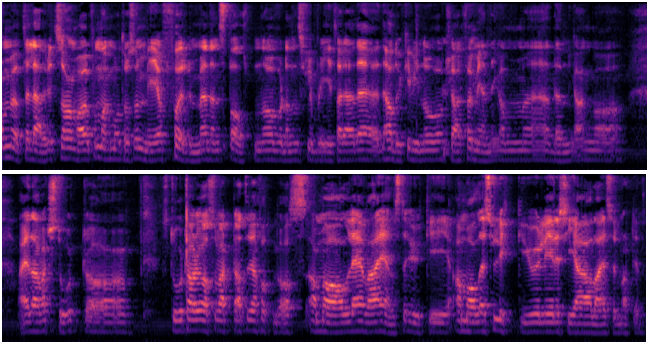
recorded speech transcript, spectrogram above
å møte Lauritz, og han var jo på mange måter også med å forme den spalten og hvordan den skulle bli. Det, det hadde jo ikke vi noe klar formening om uh, den gang. Og, nei, det har vært stort. Og stort har det jo også vært at vi har fått med oss Amalie hver eneste uke i Amalies lykkehjul i regi av deg, Søren Martin.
